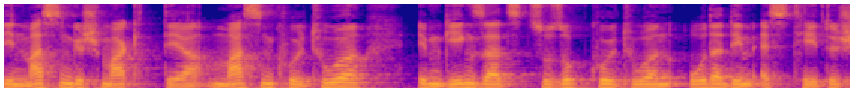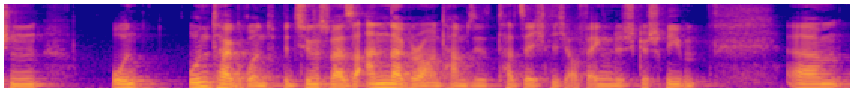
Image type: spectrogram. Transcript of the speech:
den Massengeschmack der Massenkultur im Gegensatz zu Subkulturen oder dem ästhetischen Un Untergrund beziehungsweise Underground haben sie tatsächlich auf Englisch geschrieben. Ähm,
